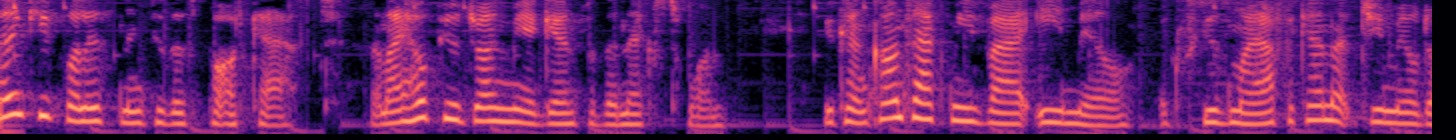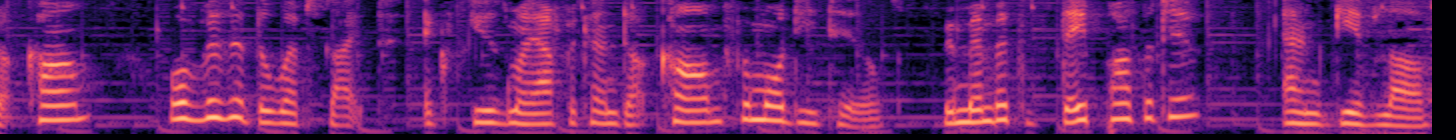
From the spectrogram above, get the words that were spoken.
Thank you for listening to this podcast, and I hope you'll join me again for the next one. You can contact me via email, excusemyafrican at gmail.com, or visit the website, excusemyafrican.com, for more details. Remember to stay positive and give love.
